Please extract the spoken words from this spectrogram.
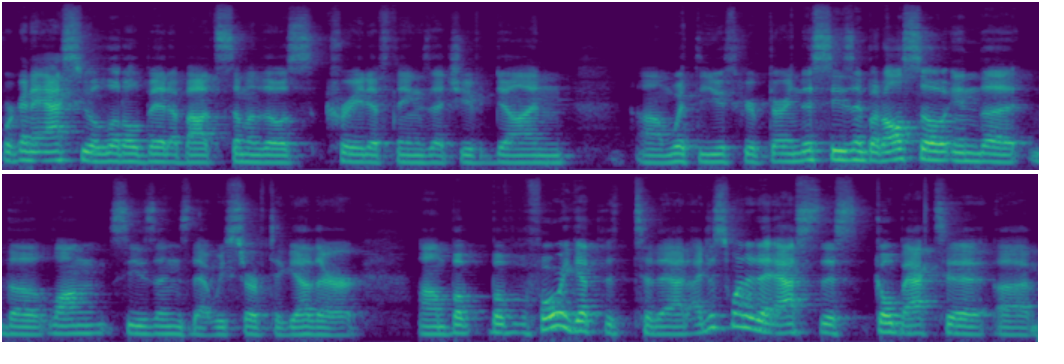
we're going to ask you a little bit about some of those creative things that you've done um, with the youth group during this season, but also in the the long seasons that we serve together. Um, but but before we get to that, I just wanted to ask this. Go back to uh,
